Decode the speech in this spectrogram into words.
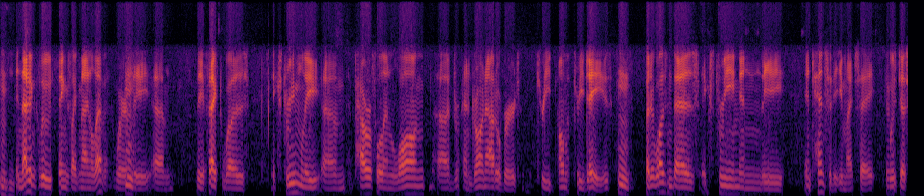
mm-hmm. and that includes things like 9/11, where mm-hmm. the um, the effect was extremely um, powerful and long uh, and drawn out over three almost three days, hmm. but it wasn't as extreme in the intensity, you might say. It was just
